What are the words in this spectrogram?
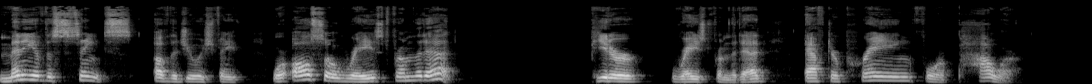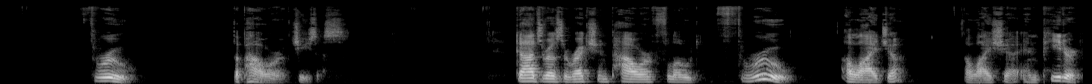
many of the saints of the Jewish faith were also raised from the dead. Peter raised from the dead after praying for power through the power of Jesus. God's resurrection power flowed through Elijah, Elisha, and Peter.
